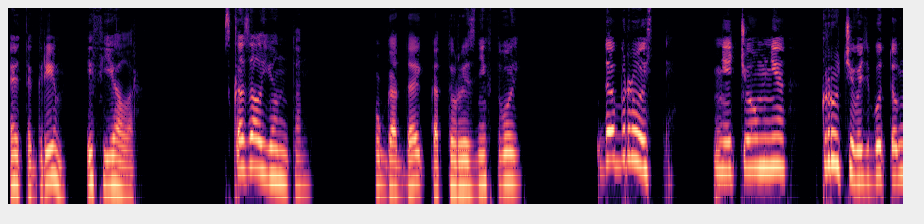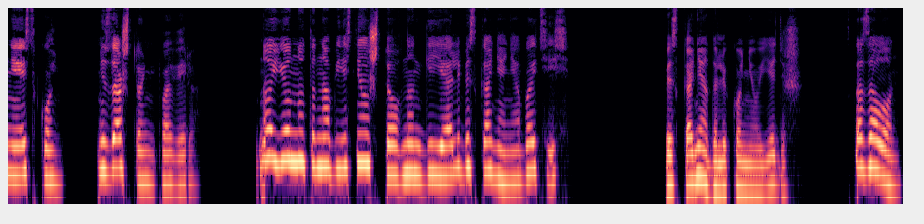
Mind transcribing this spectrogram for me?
«Это Грим и Фьялор», — сказал Йонатан. «Угадай, который из них твой?» «Да брось ты! Нечего мне вкручивать, будто у меня есть конь. Ни за что не поверю». Но Йонатан объяснил, что в Нангияле без коня не обойтись. «Без коня далеко не уедешь», — сказал он.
